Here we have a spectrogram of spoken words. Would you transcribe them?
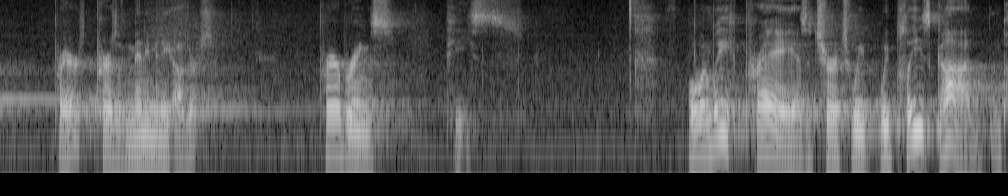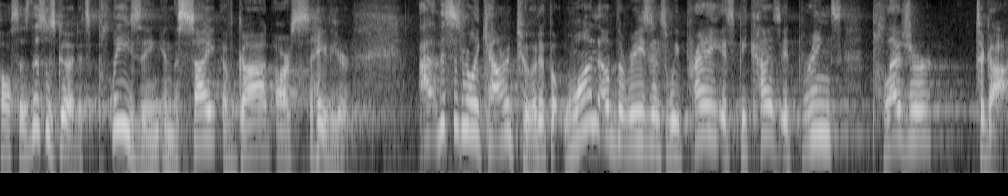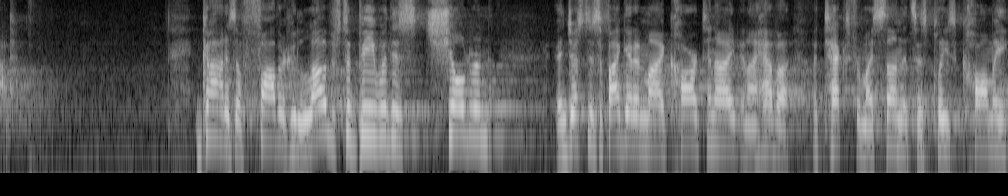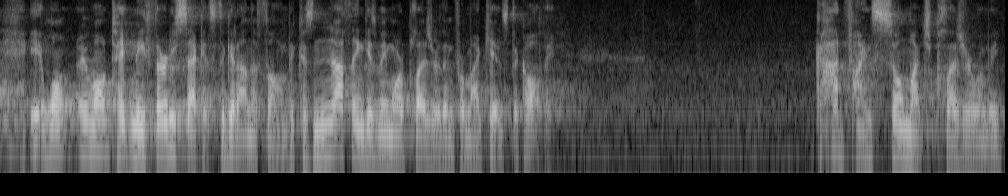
prayers, the prayers of many, many others. Prayer brings peace. Well, when we pray as a church, we, we please God. And Paul says this is good. It's pleasing in the sight of God our Savior. Uh, this is really counterintuitive, but one of the reasons we pray is because it brings pleasure to God. God is a father who loves to be with his children. And just as if I get in my car tonight and I have a, a text from my son that says, please call me, it won't, it won't take me 30 seconds to get on the phone because nothing gives me more pleasure than for my kids to call me. God finds so much pleasure when we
